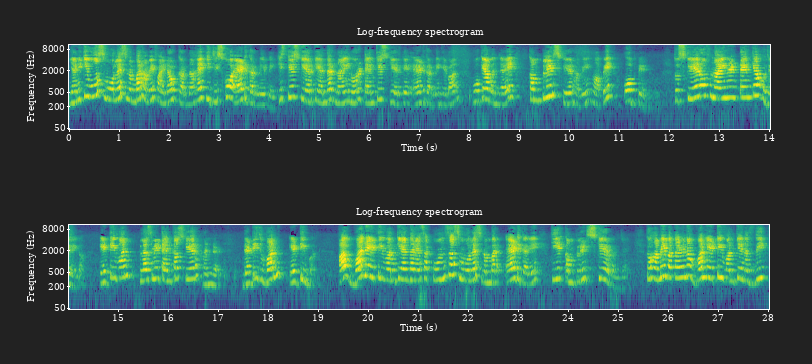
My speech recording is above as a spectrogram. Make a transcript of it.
यानी कि वो स्मॉलेस्ट नंबर हमें फाइंड आउट करना है कि जिसको ऐड करने पे, किसके स्क्वायर के अंदर नाइन और टेन के स्क्वायर के ऐड करने के बाद वो क्या बन जाए? कंप्लीट स्केयर हमें वहाँ पे ऑप्टेन तो square of nine and ten क्या हो जाएगा? 81 प्लस में टेन का स्केयर हंड्रेड दैट इज़ 181 अब 181 के अंदर ऐसा कौन सा स्मॉलेस्ट नंबर ऐड करें कि ये कंप्लीट स्केयर बन जाए? तो हमें है ना 181 के नज़दीक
